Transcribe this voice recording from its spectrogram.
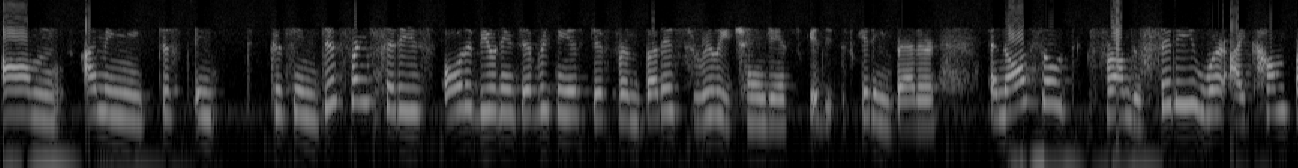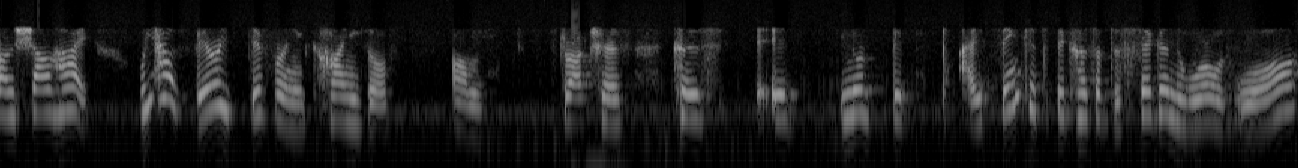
um, I mean, just in because in different cities, all the buildings, everything is different, but it's really changing. It's, it's getting better. And also from the city where I come from, Shanghai, we have very different kinds of um, structures because it, you know, it, I think it's because of the Second World War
